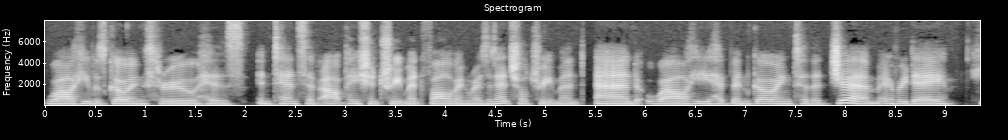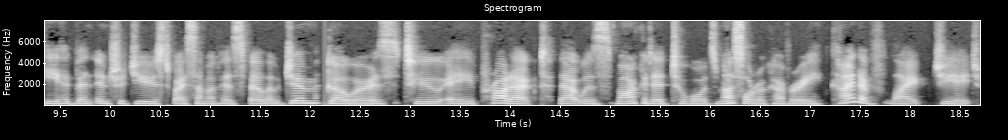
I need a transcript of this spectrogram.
while he was going through his intensive outpatient treatment following residential treatment. And while he had been going to the gym every day he had been introduced by some of his fellow gym goers to a product that was marketed towards muscle recovery, kind of like GH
